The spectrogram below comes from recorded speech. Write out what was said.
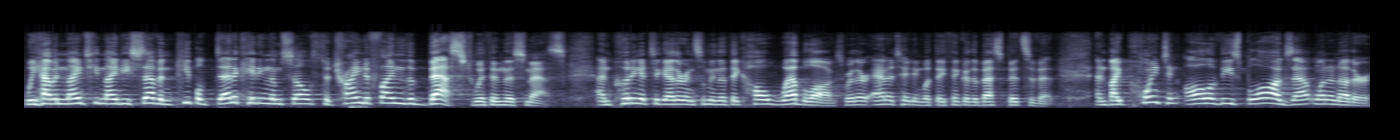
we have in 1997 people dedicating themselves to trying to find the best within this mess and putting it together in something that they call weblogs, where they're annotating what they think are the best bits of it. And by pointing all of these blogs at one another,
